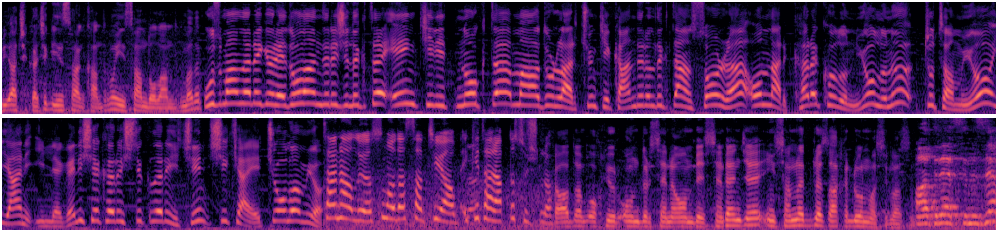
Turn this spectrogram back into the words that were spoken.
bir açık açık insan kandırma, insan dolandırmadır. Uzmanlara göre dolandırıcılıkta en kilit nokta mağdurlar. Çünkü kandırıldıktan sonra onlar karakolun yolunu tutamıyor. Yani illegal işe karıştıkları için şikayetçi olamıyor. Sen alıyorsun o da satıyor. İki taraf da suçlu. Adam okuyor 14 sene 15 sene. Bence insanlar biraz akıllı olması lazım. Adresinize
